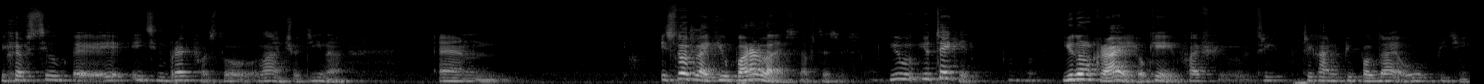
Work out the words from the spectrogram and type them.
we have still uh, eating breakfast or lunch or dinner, and it's not like you paralyzed after this. You you take it. Mm-hmm. You don't cry. Okay, five, three, 300 people die. Oh, pity.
